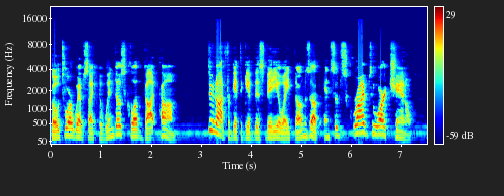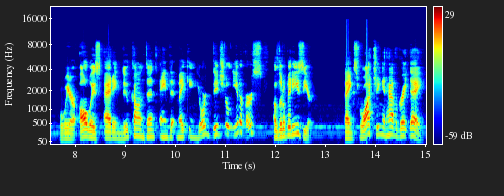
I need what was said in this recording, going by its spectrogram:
go to our website, thewindowsclub.com. Do not forget to give this video a thumbs up and subscribe to our channel, where we are always adding new content aimed at making your digital universe a little bit easier. Thanks for watching and have a great day.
